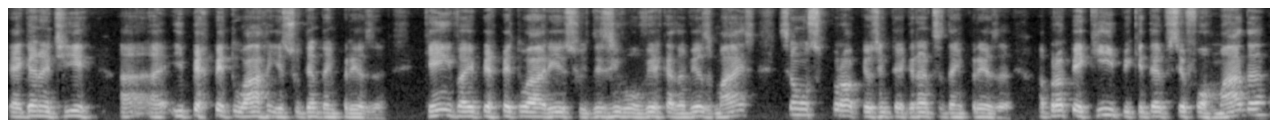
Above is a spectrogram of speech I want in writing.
é, garantir a, a, e perpetuar isso dentro da empresa. Quem vai perpetuar isso e desenvolver cada vez mais são os próprios integrantes da empresa, a própria equipe que deve ser formada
